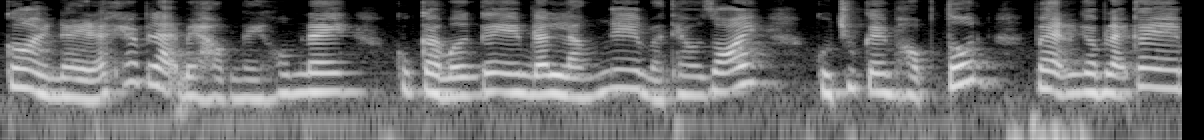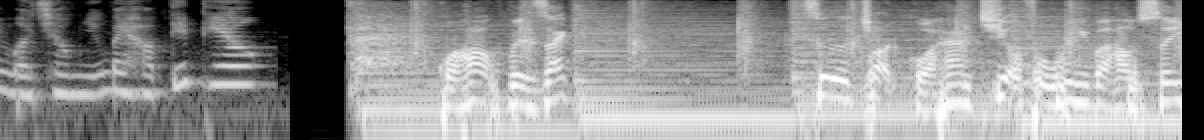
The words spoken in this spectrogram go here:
Câu hỏi này đã khép lại bài học ngày hôm nay. Cô cảm ơn các em đã lắng nghe và theo dõi. Cô chúc các em học tốt và hẹn gặp lại các em ở trong những bài học tiếp theo. Khóa học về rách sự lựa chọn của hàng triệu phụ huynh và học sinh.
